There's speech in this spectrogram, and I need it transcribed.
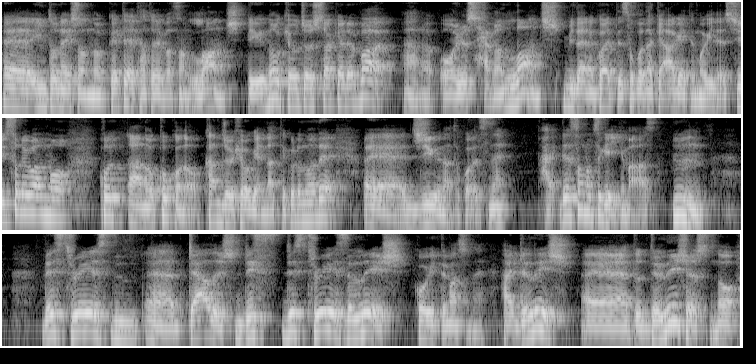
えーイントネーション乗っけて例えばその lunch っていうのを強調したければあの or just having lunch みたいなこうやってそこだけ上げてもいいですしそれはもうこあの個々の感情表現になってくるので、えー自由なところですねはいでその次いきますうん This tree is、uh, delish. This, this tree is delish. こう言ってましたね。はい、delish。えー、と、delicious の、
